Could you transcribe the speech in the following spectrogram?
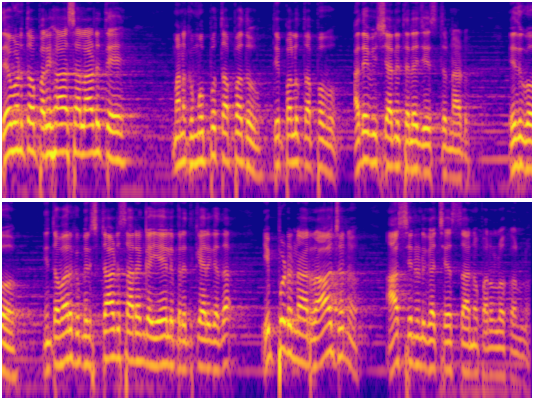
దేవునితో పరిహాసాలాడితే మనకు ముప్పు తప్పదు తిప్పలు తప్పవు. అదే విషయాన్ని తెలియజేస్తున్నాడు. ఇదిగో ఇంతవరకు మీరు ఇష్టానుసారంగా ఏలి బ్రతికారు కదా ఇప్పుడు నా రాజును ఆశీనుడిగా చేస్తాను పరలోకంలో.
